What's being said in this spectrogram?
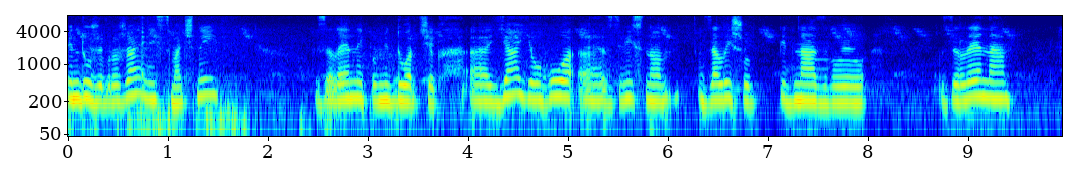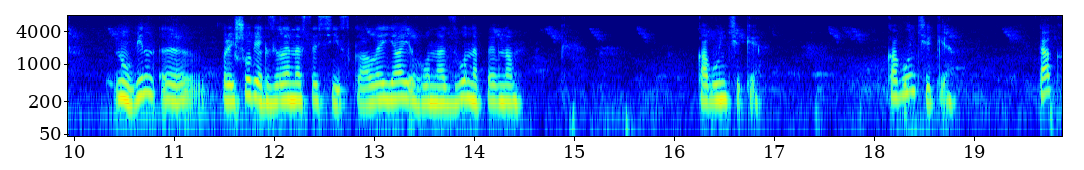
Він дуже врожайний, смачний, зелений помідорчик. Е, Я його, е, звісно, залишу під назвою зелена. Ну, він е, прийшов як зелена сосіска, але я його назву, напевно, кавунчики. Кавунчики. Так?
